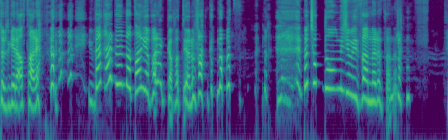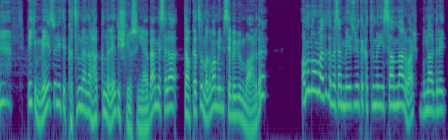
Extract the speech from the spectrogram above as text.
Dur geri atar yap. ben her bölümde atar yaparak kapatıyorum farkında mısın? ben çok dolmuşum insanlara sanırım. Peki mezuniyete katılmayanlar hakkında ne düşünüyorsun ya? Ben mesela tam katılmadım ama benim sebebim vardı. Ama normalde de mesela mezuniyete katılmayan insanlar var. Bunlar direkt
